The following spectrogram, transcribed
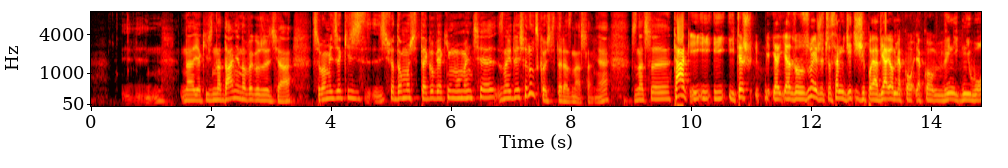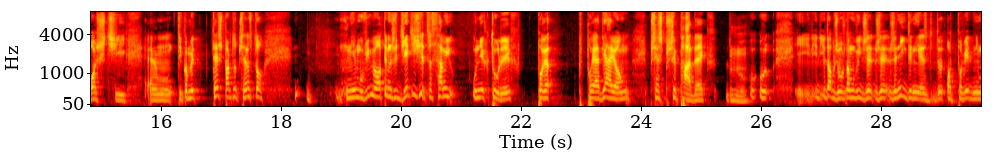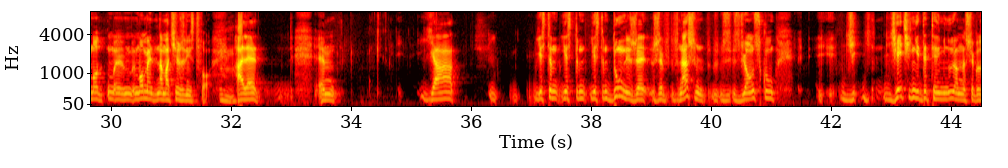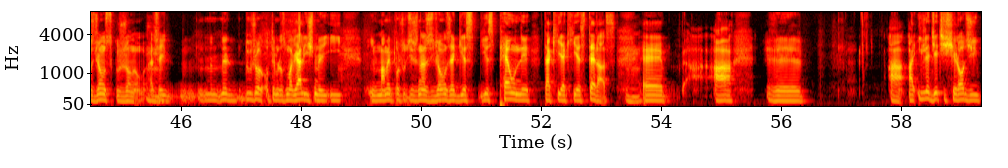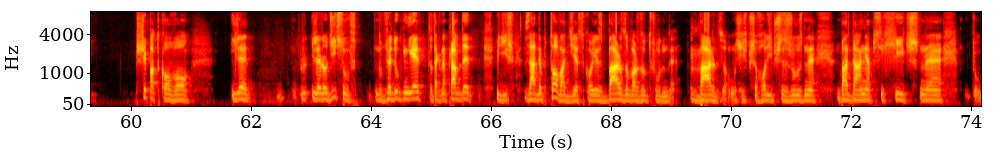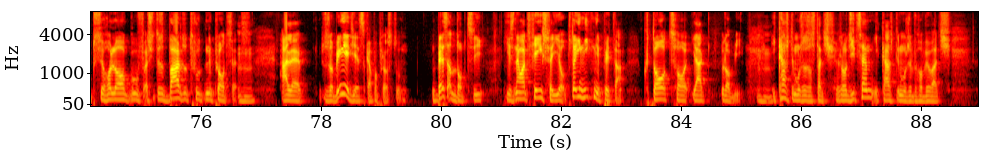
na jakieś nadanie nowego życia, trzeba mieć jakąś świadomość tego, w jakim momencie znajduje się ludzkość teraz nasza, nie? Znaczy... Tak i, i, i też ja, ja rozumiem, że czasami dzieci się pojawiają jako, jako wynik miłości, um, tylko my też bardzo często nie mówimy o tym, że dzieci się czasami u niektórych pojawiają przez przypadek. Mhm. U, u, i, i, dobrze, można mówić, że, że, że nigdy nie jest odpowiedni mo, moment na macierzyństwo, mhm. ale ja jestem, jestem, jestem dumny, że, że w naszym związku dzieci nie determinują naszego związku z żoną. Mhm. Znaczy, my dużo o tym rozmawialiśmy i, i, mamy poczucie, że nasz związek jest, jest pełny taki, jaki jest teraz. Mhm. E, a, e, a, a ile dzieci się rodzi przypadkowo, ile, ile rodziców no według mnie to tak naprawdę, widzisz, zaadaptować dziecko jest bardzo, bardzo trudne. Mhm. Bardzo. Musisz przechodzić przez różne badania psychiczne, u psychologów. Znaczy, to jest bardzo trudny proces. Mhm. Ale zrobienie dziecka po prostu bez adopcji jest najłatwiejsze i tutaj nikt nie pyta, kto, co, jak robi. Mhm. I każdy może zostać rodzicem i każdy może wychowywać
